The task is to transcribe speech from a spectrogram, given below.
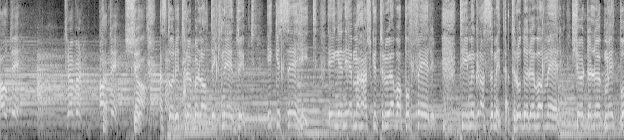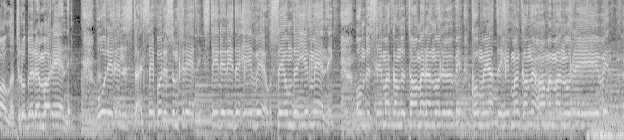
Alltid. Trøbbel. Shit, jeg står i trøbbel, alltid knedypt. Ikke se hit, ingen hjemme her skulle tro jeg var på ferie. Timeglasset mitt, jeg trodde det var mer. Kjørte løpet mitt på alle, trodde de var enig. Hår i rennestein, se på det som trening. Stirrer i det evige og se om det gir mening. Om du ser meg, kan du ta med deg noe rødvin. Kommer jeg til himmelen, kan jeg ha med meg noe revin.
